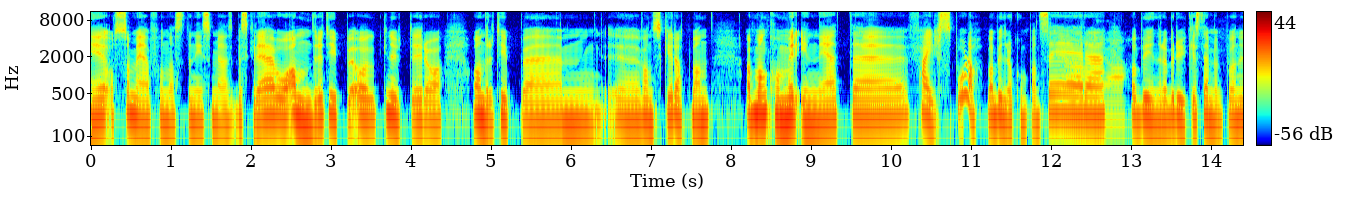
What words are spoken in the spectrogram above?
i, også med fonasteni, som jeg beskrev, og andre typer og knuter og, og andre typer mm, vansker, at man, at man kommer inn i et eh, feilspor. da. Man begynner å kompensere Ja, ja. og begynner å bruke stemmen på en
